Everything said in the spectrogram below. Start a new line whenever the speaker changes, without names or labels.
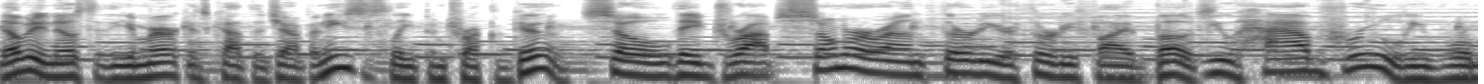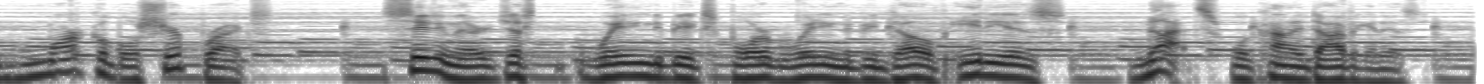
Nobody knows that the Americans caught the Japanese asleep in Truk Lagoon. So they dropped somewhere around 30 or 35 boats. You have truly remarkable shipwrecks sitting there just waiting to be explored, waiting to be dove. It is nuts what kind of diving it is.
